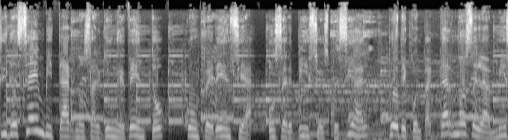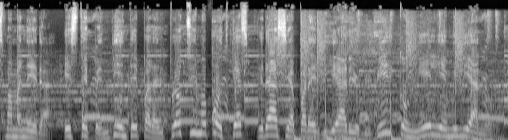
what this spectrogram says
si desea invitarnos a algún evento, conferencia o servicio especial, puede contactarnos de la misma manera. Esté pendiente para el próximo podcast Gracias para el diario Vivir con Eli Emiliano.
